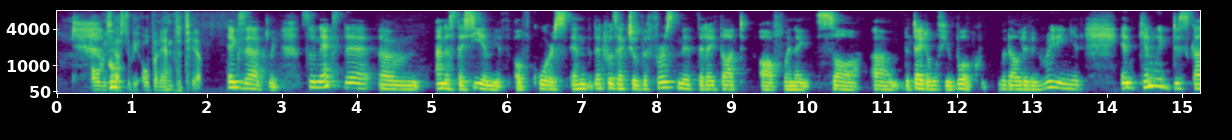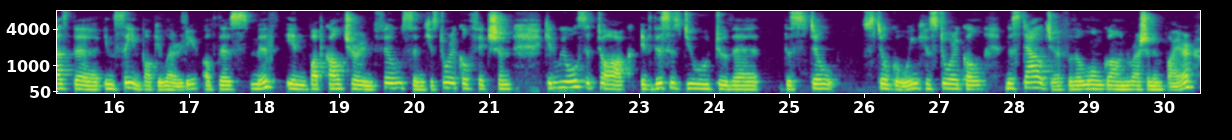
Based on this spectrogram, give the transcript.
Always has to be open ended. Yeah. Exactly. So next, the um, Anastasia myth, of course, and that was actually the first myth that I thought of when I saw um, the title of your book without even reading it. And can we discuss the insane popularity of this myth in pop culture, in films, and historical fiction? Can we also talk if this is due to the the still still going historical nostalgia for the long gone Russian Empire,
